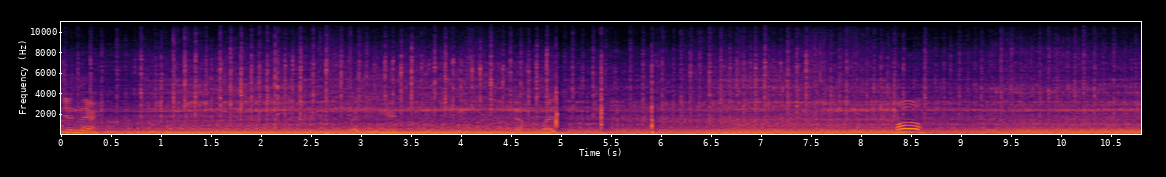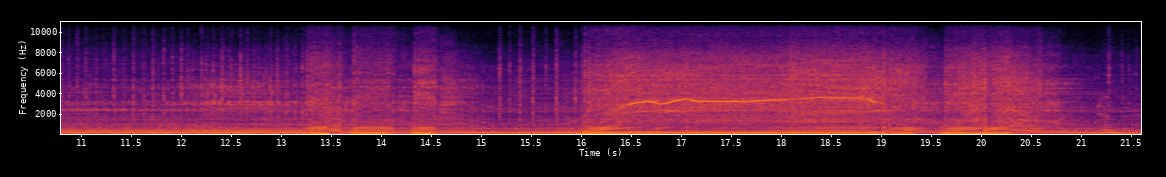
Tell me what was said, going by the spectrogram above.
wedge in there. Wedge in here. Yep, wedge. Oh! In there.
